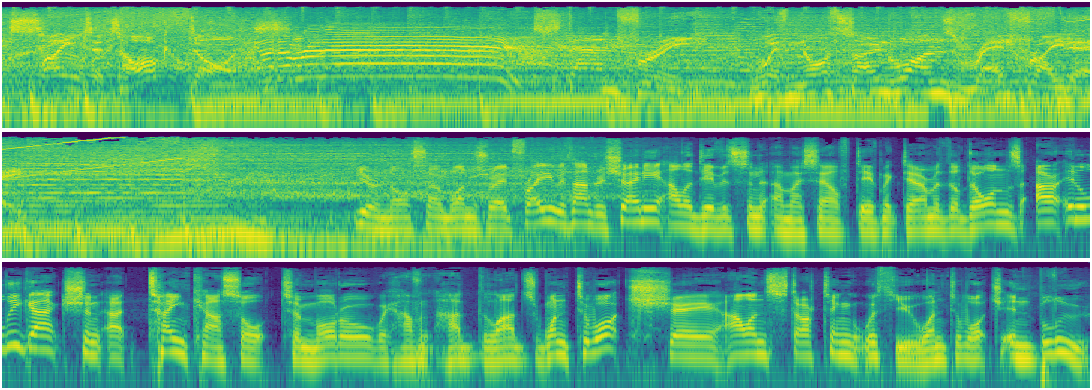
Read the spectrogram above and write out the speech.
It's time to talk Dons. Stand free with North Sound 1's Red Friday. You're in North Sound 1's Red Friday with Andrew Shinnie, Alan Davidson, and myself, Dave McDermott. The Dons are in league action at Tynecastle tomorrow. We haven't had the lads one to watch. Uh, Alan, starting with you, one to watch in blue.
